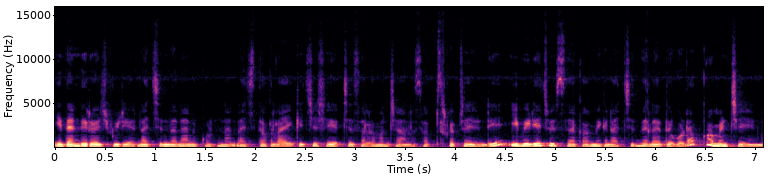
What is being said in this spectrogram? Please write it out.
ఇదండి ఈరోజు వీడియో నచ్చిందని అనుకుంటున్నాను నచ్చితే ఒక లైక్ ఇచ్చి షేర్ చేసి అలాగే మన ఛానల్ సబ్స్క్రైబ్ చేయండి ఈ వీడియో చూశాక మీకు నచ్చిందో లేదో కూడా కామెంట్ చేయండి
